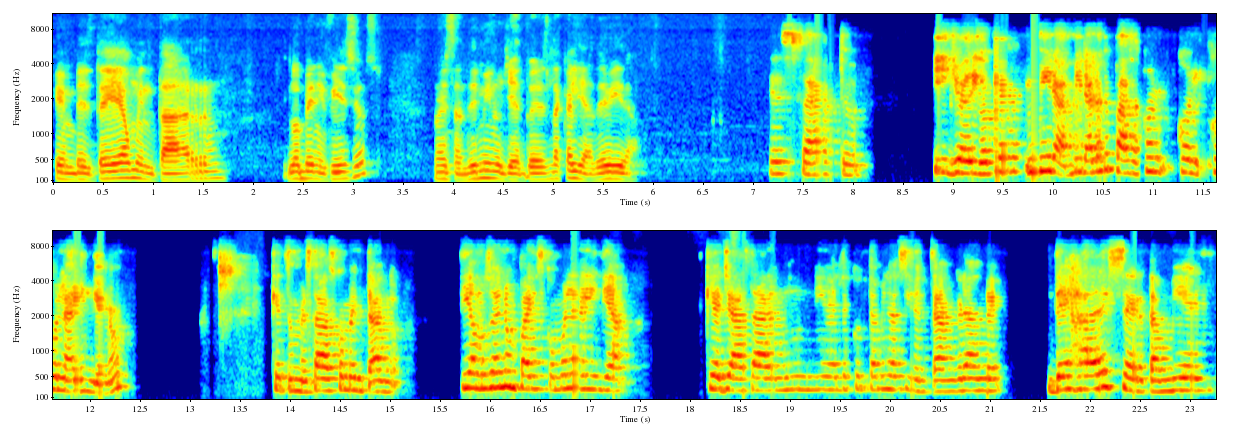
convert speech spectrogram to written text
que en vez de aumentar los beneficios, nos están disminuyendo es la calidad de vida. Exacto. Y yo digo que, mira, mira lo que pasa con, con, con la India, ¿no? Que tú me estabas comentando digamos, en un país como la India, que ya está en un nivel de contaminación tan grande, deja de ser también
